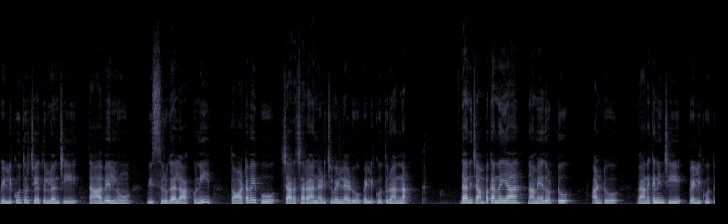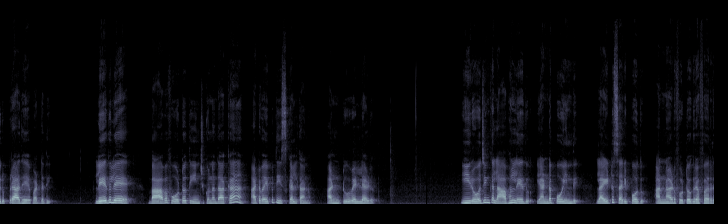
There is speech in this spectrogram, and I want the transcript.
పెళ్ళి కూతురు చేతుల్లోంచి తాబేల్ను విసురుగా లాక్కుని తోటవైపు చరచరా నడిచి వెళ్ళాడు పెళ్ళి కూతురు అన్న. దాన్ని చంపకన్నయ్యా నా మీద ఒట్టు అంటూ వెనక నుంచి పెళ్ళి కూతురు ప్రాధేయపడ్డది. లేదులే బావ ఫోటో తీయించుకున్నదాకా అటువైపు తీసుకెళ్తాను అంటూ వెళ్ళాడు. ఈరోజు ఇంకా లాభం లేదు ఎండ పోయింది లైట్ సరిపోదు అన్నాడు ఫోటోగ్రఫర్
